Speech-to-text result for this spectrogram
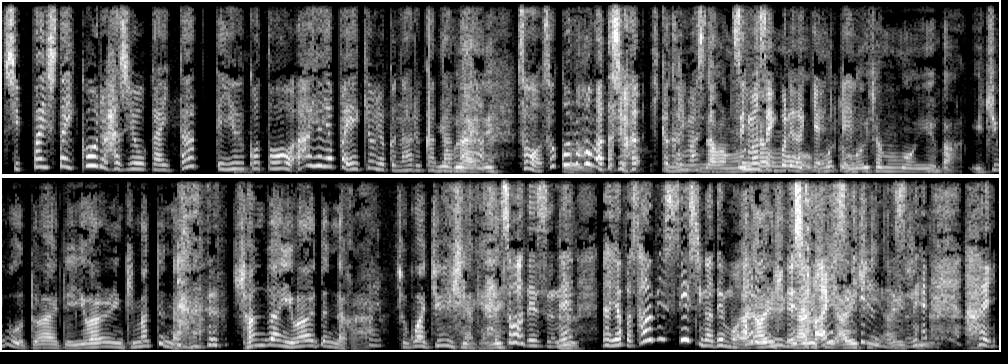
失敗したイコール恥をかいたっていうことを、うん、ああいうやっぱり影響力のある方が、ね、そうそこの方が私は引っかかりました、うん、すいませんこれだけ。元森さんも言えば、え一部を捉えて言われるに決まってんだから 散々言われてんだから、そこは注意しなきゃね。そうですね、うん、やっぱサービス精神がでもあるんでしょありすぎるんですね。はい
